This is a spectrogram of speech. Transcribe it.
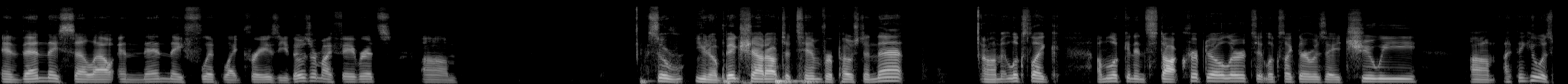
And then they sell out and then they flip like crazy. Those are my favorites. Um, so, you know, big shout out to Tim for posting that. Um, it looks like I'm looking in stock crypto alerts. It looks like there was a Chewy, um, I think it was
